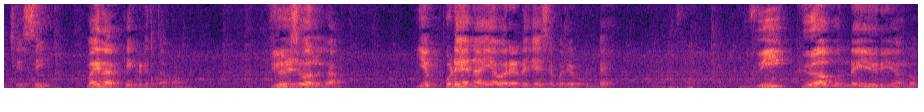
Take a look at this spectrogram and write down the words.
ఇచ్చేసి మైనారిటీ ఇక్కడ ఇద్దామా? యూజువల్గా ఎప్పుడైనా ఎవరైనా చేసే పని ఏమిటంటే వీక్గా ఉన్న ఏరియాలో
